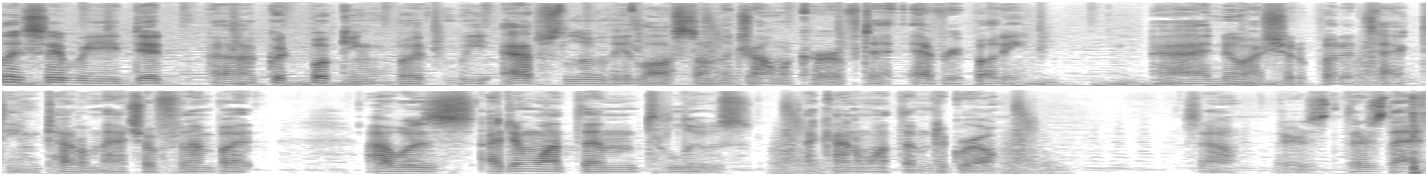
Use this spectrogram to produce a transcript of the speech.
They say we did uh, good booking, but we absolutely lost on the drama curve to everybody. I knew I should have put a tag team title matchup for them, but I was I didn't want them to lose. I kind of want them to grow. So there's there's that.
